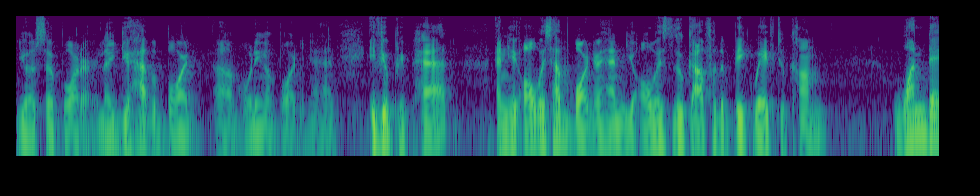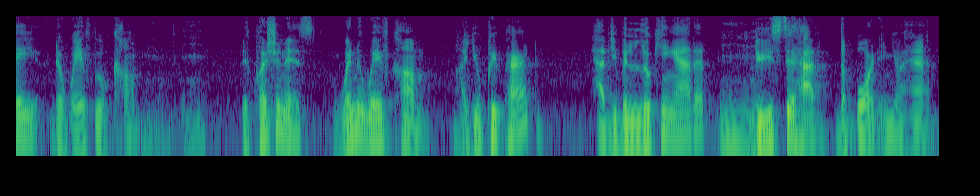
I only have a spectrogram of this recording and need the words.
You're a surfboarder. Like you have a board, um, holding a board in your hand. If you're prepared and you always have a board in your hand, you always look out for the big wave to come one day the wave will come. The question is, when the wave come, are you prepared? Have you been looking at it? Do you still have the board in your hand?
